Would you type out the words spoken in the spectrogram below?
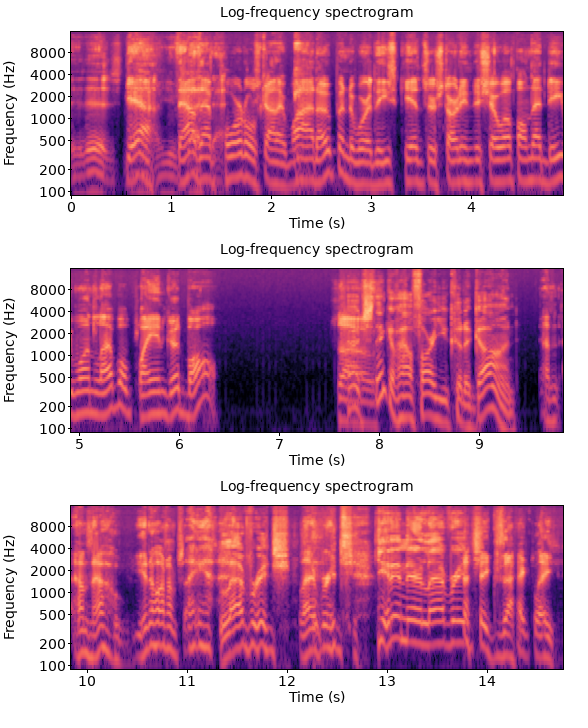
it is. Yeah. Now, now got that, portal's got it wide open to where these kids are starting to show up on that D one level playing good ball. So Coach, think of how far you could have gone. And I know, you know what I'm saying? Leverage. Leverage. Get in there, leverage. exactly.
